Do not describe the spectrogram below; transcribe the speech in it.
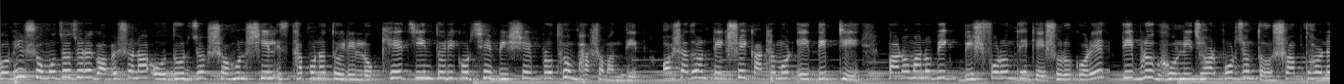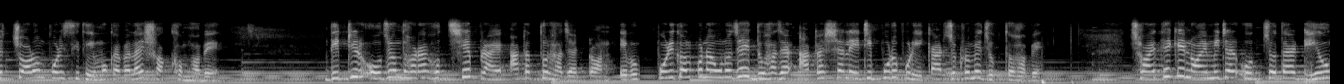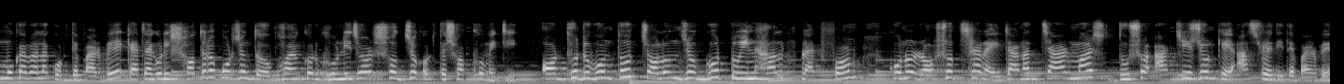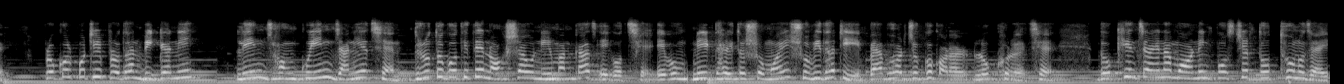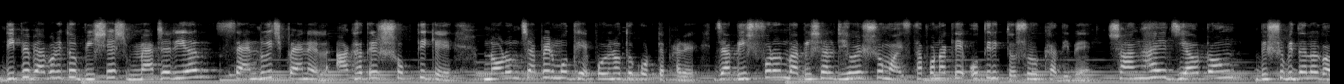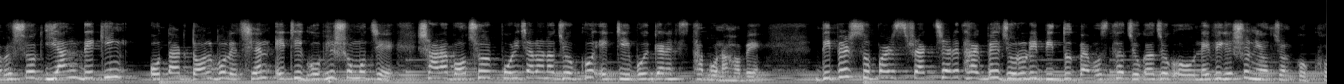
গভীর সমুদ্র জুড়ে গবেষণা ও দুর্যোগ সহনশীল স্থাপনা তৈরির লক্ষ্যে চীন তৈরি করছে বিশ্বের প্রথম ভাসমান দ্বীপ। অসাধারণ টেকসই কাঠামোর এই দ্বীপটি পারমাণবিক বিস্ফোরণ থেকে শুরু করে তীব্র ঘূর্ণিঝড় পর্যন্ত সব ধরনের চরম পরিস্থিতি মোকাবেলায় সক্ষম হবে। দ্বীপটির ওজন ধরা হচ্ছে প্রায় আটাত্তর হাজার টন এবং পরিকল্পনা অনুযায়ী দু হাজার আঠাশ সালে এটি পুরোপুরি কার্যক্রমে যুক্ত হবে। ছয় থেকে নয় মিটার উচ্চতার ঢেউ মোকাবেলা করতে পারবে ক্যাটাগরি সতেরো পর্যন্ত ভয়ঙ্কর ঘূর্ণিঝড় সহ্য করতে সক্ষম এটি। অর্ধ ডুবন্ত চলনযোগ্য টুইন হাল প্ল্যাটফর্ম কোনো রসদ ছাড়াই টানা চার মাস দুশো জনকে আশ্রয় দিতে পারবে। প্রকল্পটির প্রধান বিজ্ঞানী লিন ঝংকুইন জানিয়েছেন দ্রুত গতিতে নকশা ও নির্মাণ কাজ এগোচ্ছে এবং নির্ধারিত সময়ে সুবিধাটি ব্যবহারযোগ্য করার লক্ষ্য রয়েছে। দক্ষিণ চায়না মর্নিং পোস্টের তথ্য অনুযায়ী, দ্বীপে ব্যবহৃত বিশেষ ম্যাটেরিয়াল স্যান্ডউইচ প্যানেল আঘাতের শক্তিকে নরম চাপের মধ্যে পরিণত করতে পারে, যা বিস্ফোরণ বা বিশাল ঢেউয়ের সময় স্থাপনাকে অতিরিক্ত সুরক্ষা দিবে। সাংহাই জিয়াওটং বিশ্ববিদ্যালয়ের গবেষক ইয়াং দেকিং ও তার দল বলেছেন, এটি গভীর সমুদ্রে সারা বছর পরিচালনাযোগ্য একটি বৈজ্ঞানিক স্থাপনা হবে। দ্বীপের সুপার স্ট্রাকচারে থাকবে জরুরি বিদ্যুৎ ব্যবস্থা, যোগাযোগ ও নেভিগেশন নিয়ন্ত্রণ কক্ষ।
